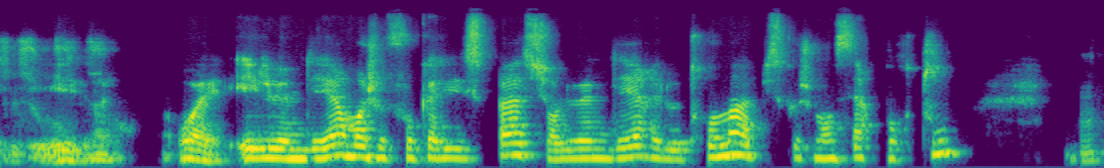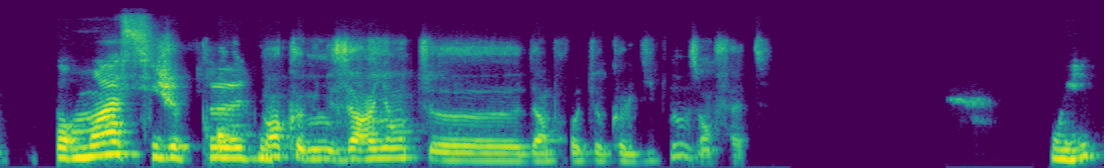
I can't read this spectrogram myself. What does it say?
C'est souvent. ouais. et le MDR, moi je ne focalise pas sur le MDR et le trauma, puisque je m'en sers pour tout. Hum. Pour moi, si je peux. Comme une variante euh, d'un protocole d'hypnose, en fait. Oui.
